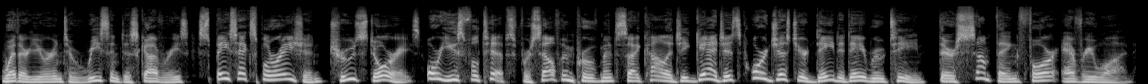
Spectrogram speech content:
Whether you're into recent discoveries, space exploration, true stories, or useful tips for self improvement, psychology, gadgets, or just your day to day routine, there's something for everyone.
